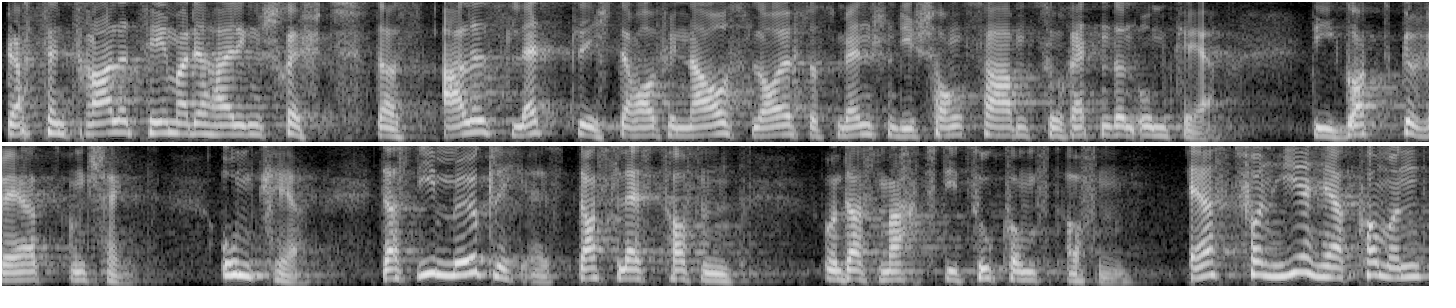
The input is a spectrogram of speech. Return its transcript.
das zentrale Thema der Heiligen Schrift, dass alles letztlich darauf hinausläuft, dass Menschen die Chance haben zur rettenden Umkehr, die Gott gewährt und schenkt. Umkehr, dass die möglich ist, das lässt hoffen und das macht die Zukunft offen. Erst von hierher kommend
